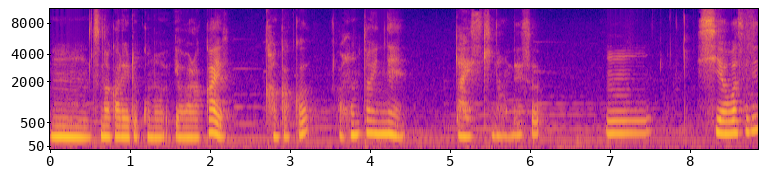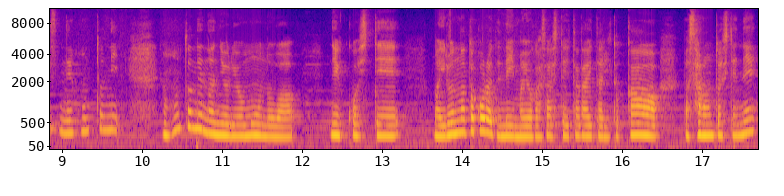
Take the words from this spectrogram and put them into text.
うんつながれるこの柔らかい感覚が本当にね大好きなんです。うん。幸せですね本当に。本当ね何より思うのはねこうしてまあ、いろんなところでね今ヨガさせていただいたりとか、まあ、サロンとしてね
